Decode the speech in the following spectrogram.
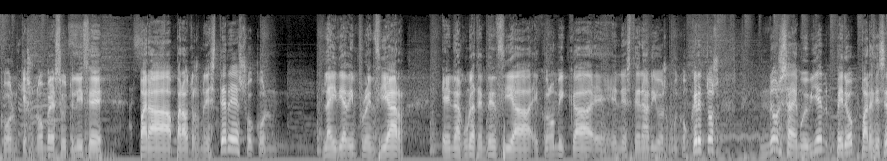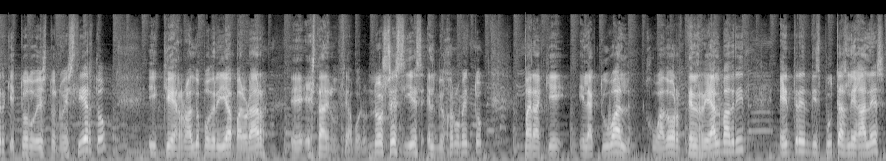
con que su nombre se utilice para, para otros menesteres o con la idea de influenciar en alguna tendencia económica eh, en escenarios muy concretos. No se sabe muy bien, pero parece ser que todo esto no es cierto y que Ronaldo podría valorar eh, esta denuncia. Bueno, no sé si es el mejor momento para que el actual jugador del Real Madrid entre en disputas legales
